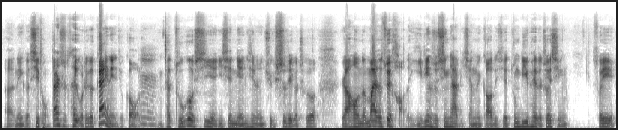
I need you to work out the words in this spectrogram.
呃那个系统，但是它有这个概念就够了，嗯它足够吸引一些年轻人去试这个车。然后呢，卖的最好的一定是性价比相对高的一些中低配的车型。所以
